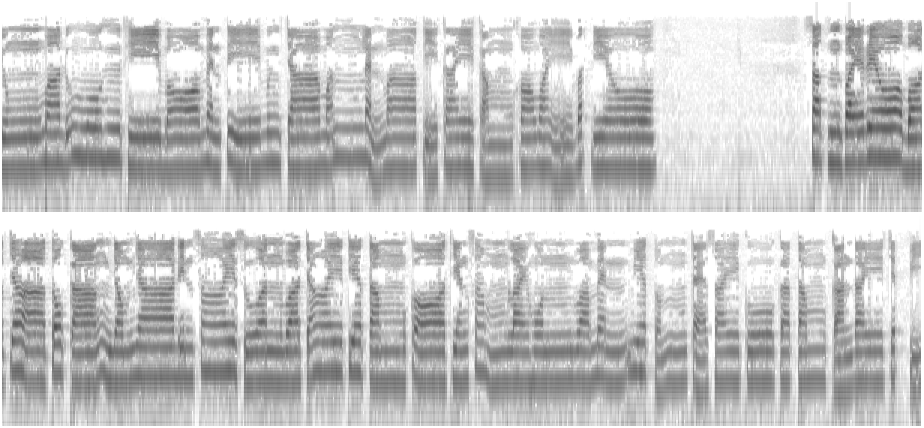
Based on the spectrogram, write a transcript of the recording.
จุงมาดูฮือทีบ่แม่นตีมึงจามันเล่นมาตีไกกำข้อไว้บัดเดียว สัตว์ไปเร็วบอดจ้าตกกลางย่อมยาดินทรายส่วนว่าใจเตี้ยต่ำก่อเทียงซ้ำลายหนว่าแม่นเมียตนแต่ใส่กูกะตำการใดเจ็ดปี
